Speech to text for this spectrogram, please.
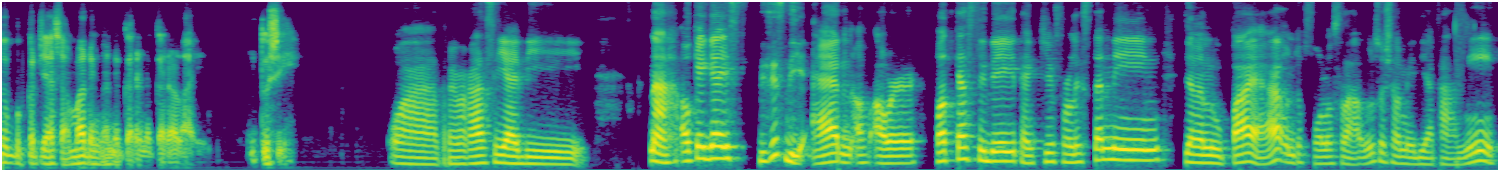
untuk bekerja sama dengan negara-negara lain. Itu sih. Wah, terima kasih ya di. Nah, oke okay guys, this is the end of our podcast today. Thank you for listening. Jangan lupa ya untuk follow selalu sosial media kami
